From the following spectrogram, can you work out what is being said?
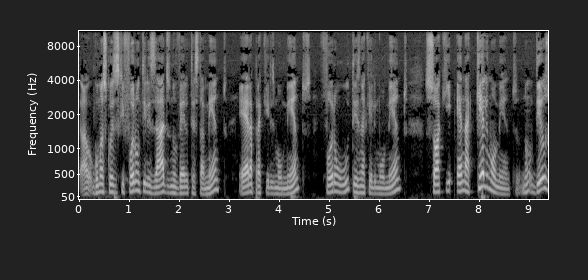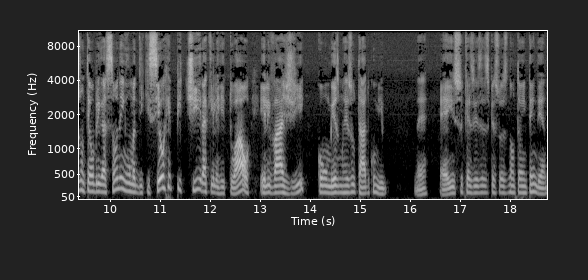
algumas coisas que foram utilizadas no Velho Testamento era para aqueles momentos, foram úteis naquele momento, só que é naquele momento. Não, Deus não tem obrigação nenhuma de que se eu repetir aquele ritual, ele vai agir com o mesmo resultado comigo, né? É isso que às vezes as pessoas não estão entendendo.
